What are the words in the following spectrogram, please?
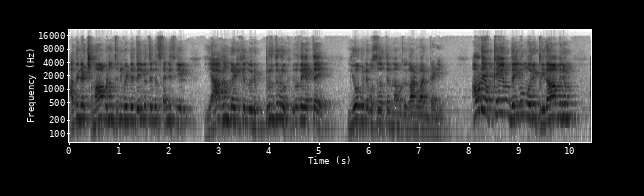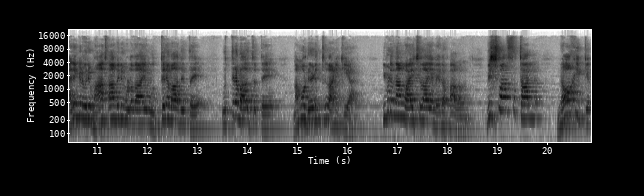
അതിന്റെ ക്ഷമാപണത്തിന് വേണ്ടി ദൈവത്തിന്റെ സന്നിധിയിൽ യാഗം കഴിക്കുന്ന ഒരു പിതൃ ഹൃദയത്തെ യോബിന്റെ പുസ്തകത്തിൽ നമുക്ക് കാണുവാൻ കഴിയും. അവിടെയൊക്കെയും ദൈവം ഒരു പിതാവിനും അല്ലെങ്കിൽ ഒരു മാതാവിനും ഉള്ളതായ ഉത്തരവാദിത്തെ ഉത്തരവാദിത്വത്തെ നമ്മോട് എടുത്തു കാണിക്കുകയാണ്. ഇവിടെ നാം വായിച്ചതായ വേദഭാഗം വിശ്വാസത്താൽ നോഹിക്ക്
